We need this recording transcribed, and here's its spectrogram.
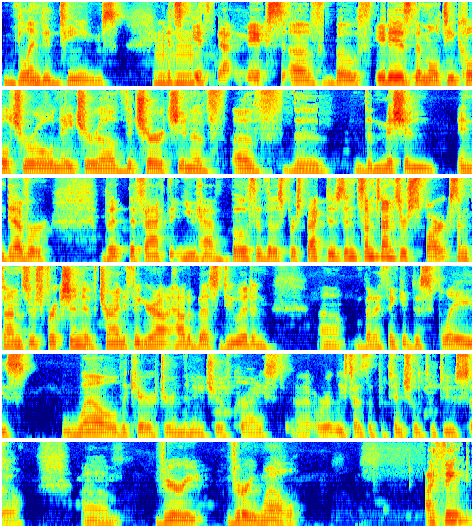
blended teams it's Mhm. it's that mix of both it is the multicultural nature of the church and of of the the mission endeavor but the fact that you have both of those perspectives and sometimes there's sparks sometimes there's friction of trying to figure out how to best do it and um, but i think it displays well the character and the nature of christ uh, or at least has the potential to do so um, very very well. I think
